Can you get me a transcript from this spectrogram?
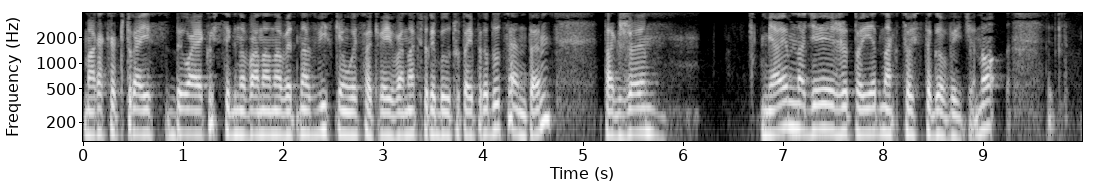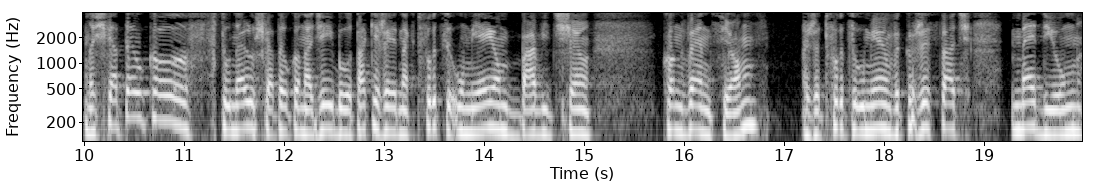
Marka, która jest, była jakoś sygnowana nawet nazwiskiem Wes'a Cravena, który był tutaj producentem. Także miałem nadzieję, że to jednak coś z tego wyjdzie. No, no światełko w tunelu, światełko nadziei było takie, że jednak twórcy umieją bawić się konwencją, że twórcy umieją wykorzystać medium,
